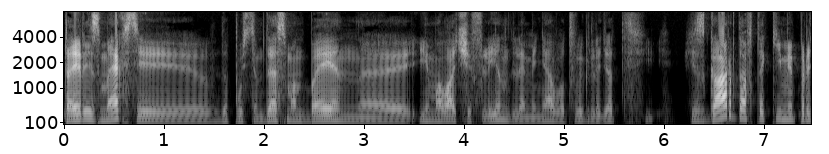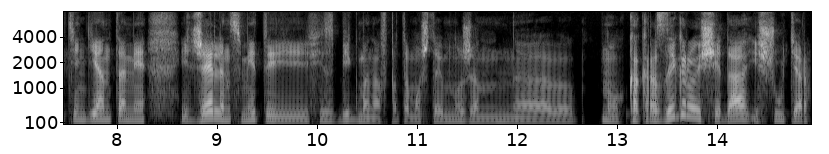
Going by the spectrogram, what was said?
Тайриз Мэкси, допустим, Десмонд Бейн э, и Малачи Флинн для меня вот выглядят из гардов такими претендентами, и Джеллен Смит и из бигманов, потому что им нужен, э, ну, как разыгрывающий, да, и шутер,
